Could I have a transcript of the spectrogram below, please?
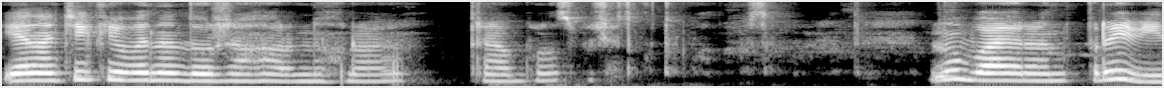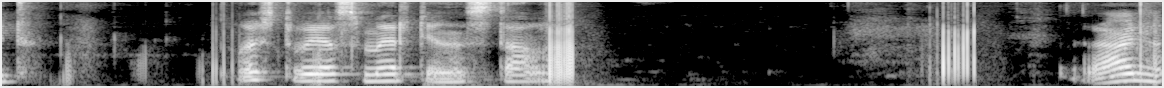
Я на тільки ви не дуже гарно граю. Треба було спочатку допомогти. Ну, Байрон, привіт. Ось твоя смерть і настала. Реально,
